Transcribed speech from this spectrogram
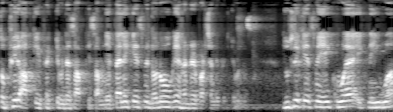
तो फिर आपकी इफेक्टिवनेस आपके सामने पहले केस में दोनों हो गए हंड्रेड परसेंट इफेक्टिवनेस दूसरे केस में एक हुआ है, एक नहीं हुआ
